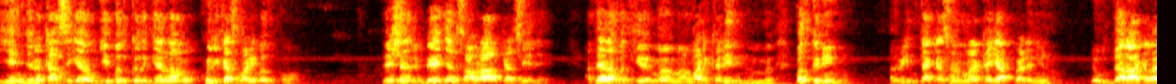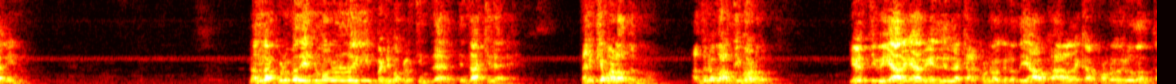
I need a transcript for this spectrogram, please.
ಈ ಎಂಜಿನ ಕಾಸಿಗೆ ಹೋಗಿ ಬದುಕೋದಕ್ಕೆ ಎಲ್ಲ ಕೂಲಿ ಕೆಲಸ ಮಾಡಿ ಬದುಕು. ದೇಶದಲ್ಲಿ ಬೇಜಾನ್ ಸಾವಿರಾರು ಕೆಲಸ ಇದೆ. ಅದೆಲ್ಲ ಬದುಕಿ ಮಾಡಿ ಕಲಿ ನೀನು ಬದುಕು ನೀನು. ಅದ್ರ ಇಂಥ ಕೆಲಸವನ್ನು ಮಾಡಿ ಕೈ ಹಾಕಬೇಡ ನೀನು. ನೀವು ಉದ್ಧಾರ ಆಗಲ್ಲ ನೀನು. ನನ್ನ ಕುಟುಂಬದ ಹೆಣ್ಣು ಮಗಳನ್ನು ಈ ಬಡ್ಡಿ ಮಕ್ಕಳು ತಿಂದ, ತಿಂದಾಕಿದ್ದಾರೆ. ತನಿಖೆ ಮಾಡೋದನ್ನು ಅದನ್ನು ವರದಿ ಮಾಡು. ಹೇಳ್ತೀವಿ, ಯಾರು ಯಾರು ಎಲ್ಲೆಲ್ಲ ಕರ್ಕೊಂಡು ಹೋಗಿರೋದು, ಯಾವ ಕಾರಲ್ಲಿ ಕರ್ಕೊಂಡು ಹೋಗಿರೋದು ಅಂತ.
